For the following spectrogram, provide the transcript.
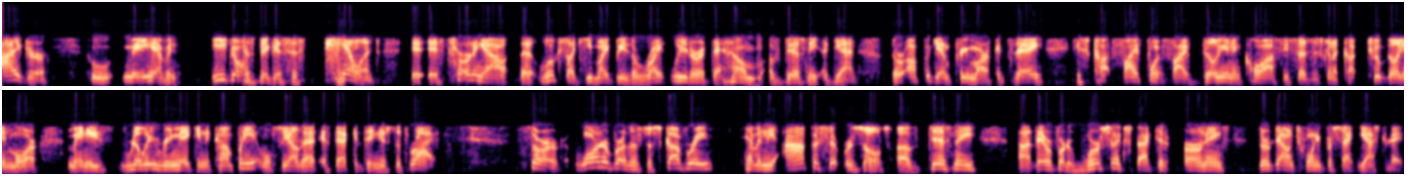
Iger, who may have an ego as big as his talent is turning out that it looks like he might be the right leader at the helm of Disney again. They're up again pre-market today. He's cut 5.5 billion in costs. He says he's going to cut 2 billion more. I mean, he's really remaking the company, and we'll see how that if that continues to thrive. Third, Warner Brothers Discovery having the opposite results of Disney. Uh, they reported worse than expected earnings. They're down 20% yesterday.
